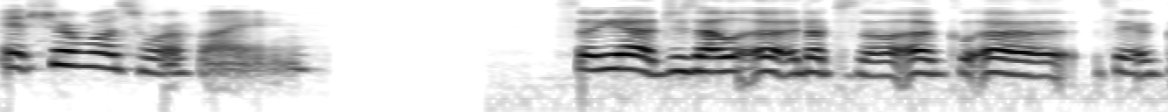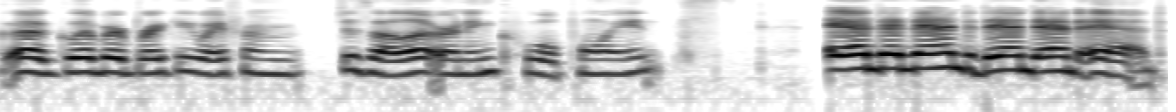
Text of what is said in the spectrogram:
It sure was horrifying. So, yeah, Gisela, uh, not Gisela, uh, uh, say, uh, Glimmer breaking away from Gisela, earning cool points. And, and, and, and, and, and, and.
